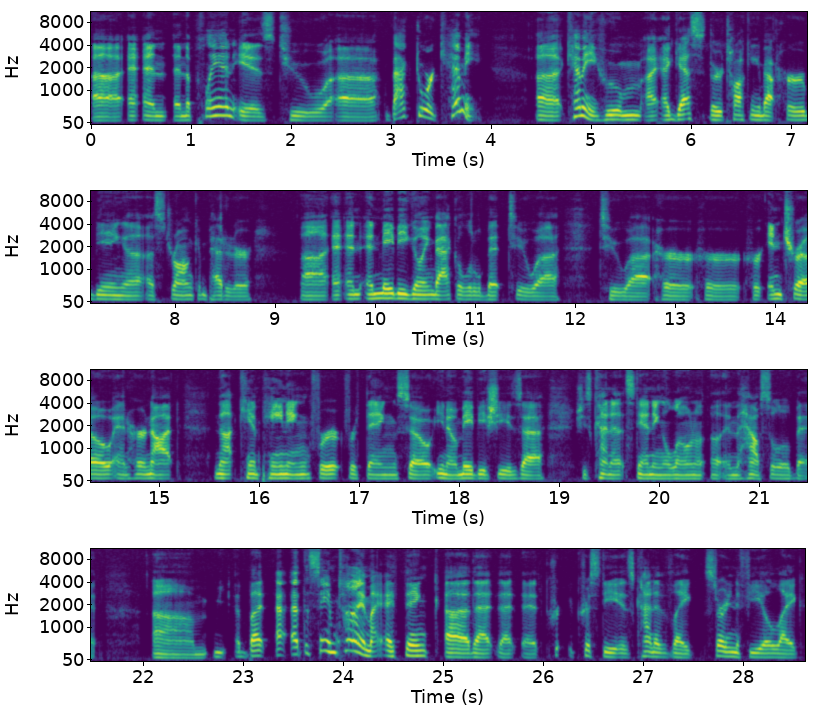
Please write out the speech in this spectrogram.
uh, and and the plan is to uh, backdoor Kemi. Uh, Kemi, whom I, I guess they're talking about her being a, a strong competitor. Uh, and and maybe going back a little bit to uh, to uh, her her her intro and her not not campaigning for for things. So you know maybe she's uh, she's kind of standing alone uh, in the house a little bit. Um, but at, the same time, I, I think that that, that Chr- Christie is kind of like starting to feel like.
